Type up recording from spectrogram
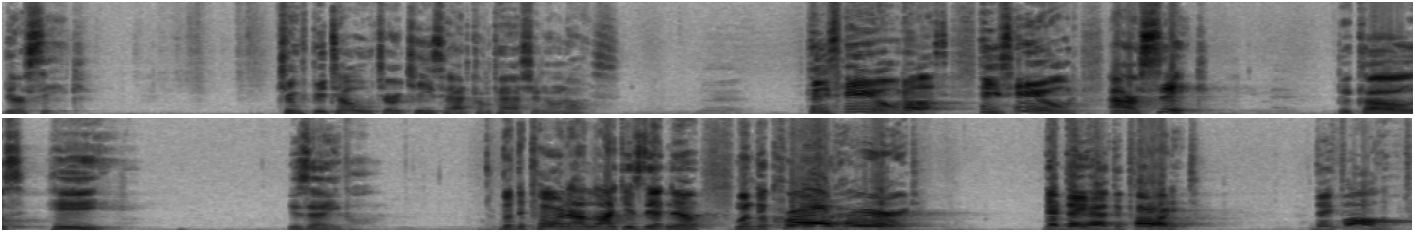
their sick. Truth be told, church, he's had compassion on us. Amen. He's healed us. He's healed our sick because he is able. But the part I like is that now, when the crowd heard that they had departed, they followed.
